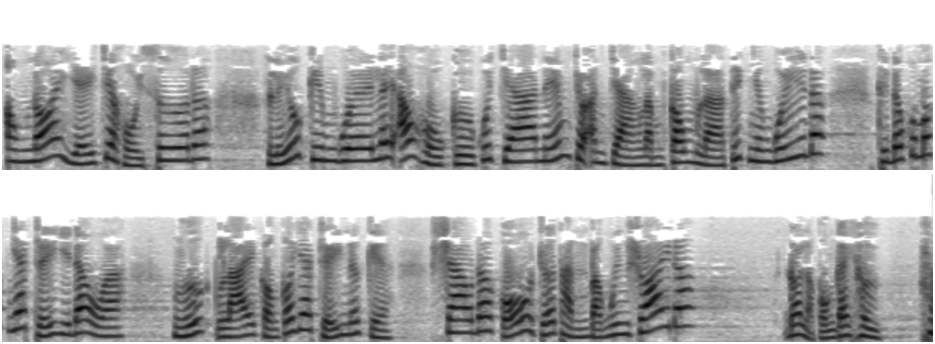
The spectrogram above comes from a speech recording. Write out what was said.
Ông nói vậy chứ hồi xưa đó, liễu kim quê lấy áo hồ cừu của cha ném cho anh chàng làm công là tiết nhân quý đó, thì đâu có mất giá trị gì đâu à. Ngược lại còn có giá trị nữa kìa, sau đó cổ trở thành bà nguyên soái đó. Đó là con gái hư.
